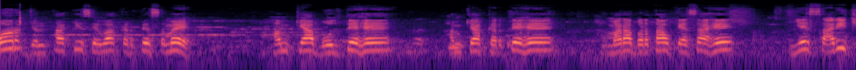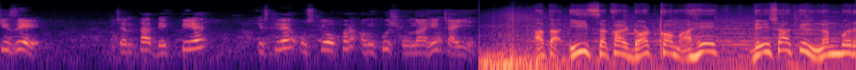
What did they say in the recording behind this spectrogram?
और जनता की सेवा करते समय हम क्या बोलते हैं हम क्या करते हैं हमारा बर्ताव कैसा है ये सारी चीज़ें जनता देखती है इसलिए उसके ऊपर अंकुश होना ही चाहिए। आता ई सकाळ डॉट कॉम आहे देशातील नंबर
